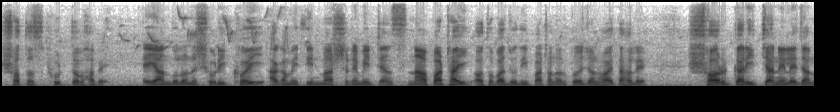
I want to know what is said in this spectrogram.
স্বতঃস্ফূর্তভাবে এই আন্দোলনে শরিক হই, আগামী তিন মাস রেমিটেন্স না পাঠাই, অথবা যদি পাঠানোর প্রয়োজন হয়, তাহলে সরকারি চ্যানেলে যেন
